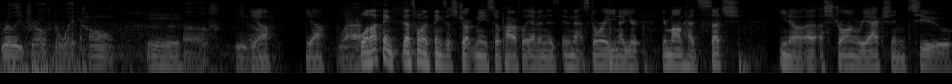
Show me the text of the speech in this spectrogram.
really drove the way home of you know Yeah. Yeah. happened. Well, and I think that's one of the things that struck me so powerfully, Evan, is in that story. You know, your your mom had such, you know, a, a strong reaction to,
